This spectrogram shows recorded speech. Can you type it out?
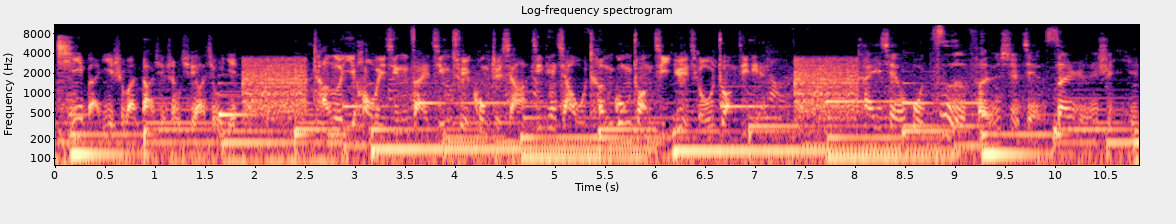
七百一十万大学生需要就业。嫦娥一号卫星在精确控制下，今天下午成功撞击月球撞击点。千户自焚事件，三人是一。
